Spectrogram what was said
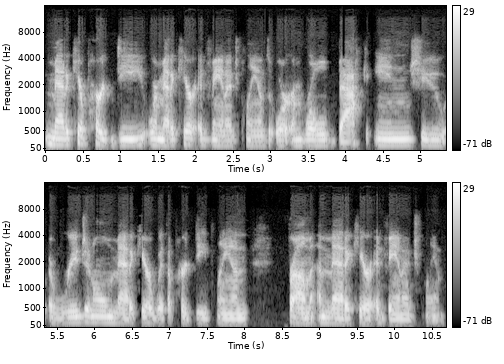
Medicare Part D or Medicare Advantage plans or enroll back into original Medicare with a Part D plan from a Medicare Advantage plan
